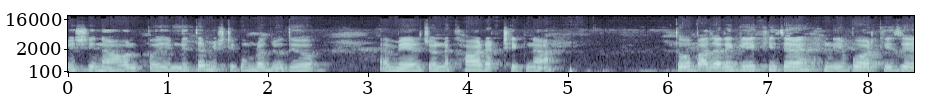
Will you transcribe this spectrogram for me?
বেশি না, অল্পই। এমনিতে মিষ্টি কুমড়ো যদিও মেয়ের জন্য খাওয়াটা ঠিক না। তো বাজারে গিয়ে কী যে নেব আর কী যে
